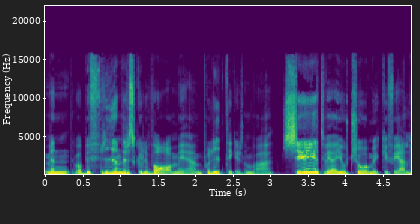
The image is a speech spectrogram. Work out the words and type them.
Men vad befriande det skulle vara med en politiker som bara, shit vi har gjort så mycket fel.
